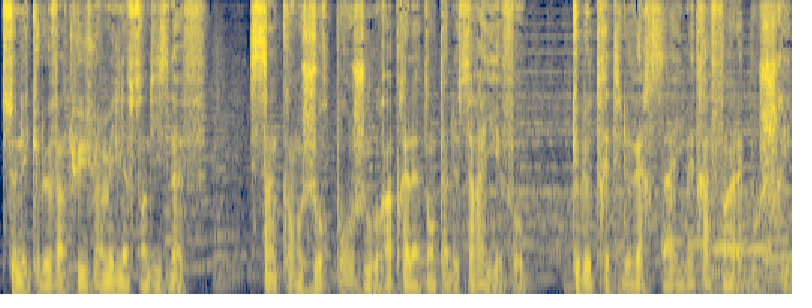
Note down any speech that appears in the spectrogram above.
Ce n'est que le 28 juin 1919, cinq ans jour pour jour après l'attentat de Sarajevo, que le traité de Versailles mettra fin à la boucherie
